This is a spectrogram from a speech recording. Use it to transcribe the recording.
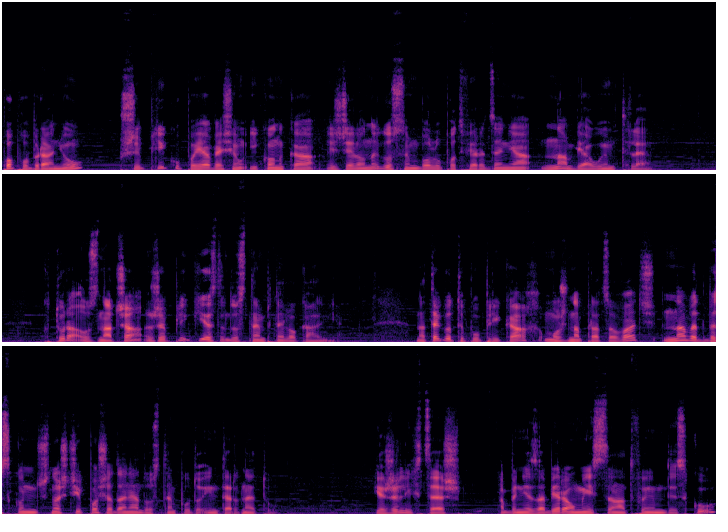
Po pobraniu przy pliku pojawia się ikonka zielonego symbolu potwierdzenia na białym tle, która oznacza, że plik jest dostępny lokalnie. Na tego typu plikach można pracować nawet bez konieczności posiadania dostępu do internetu. Jeżeli chcesz, aby nie zabierał miejsca na Twoim dysku,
